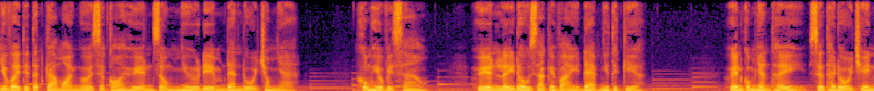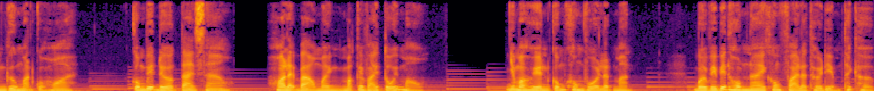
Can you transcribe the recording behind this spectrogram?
Như vậy thì tất cả mọi người Sẽ coi Huyền giống như điềm đen đuổi trong nhà. Không hiểu vì sao, Huyền lấy đầu ra cái váy đẹp như thế kia. Huyền cũng nhận thấy Sự thay đổi trên gương mặt của Hoa. Cũng biết được tại sao Hoa lại bảo mình mặc cái váy tối màu. Nhưng mà Huyền cũng không vội lật mặt, Bởi vì biết hôm nay Không phải là thời điểm thích hợp.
